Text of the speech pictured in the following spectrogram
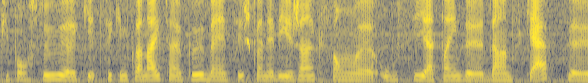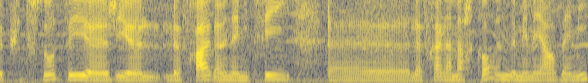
puis pour ceux qui, qui me connaissent un peu, ben je connais des gens qui sont aussi atteints d'handicap, puis tout ça. Tu sais, j'ai le frère un ami de fille, le frère Amarca, une de mes meilleures amies.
